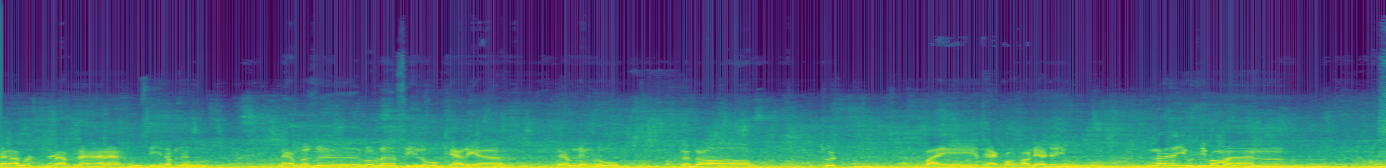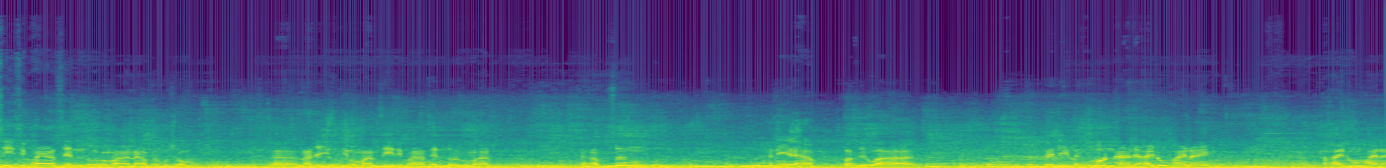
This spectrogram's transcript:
นะครับแบบหนานะ4ทับหนึ่งนะครับก็คือโรลเลอร์สี่ลูกแคเรียนะครับหนึ่งลูก แล้วก็ชุดใบแท็กของเขาเนี่ยจะอยู่น่าจะอยู่ที่ประมาณ 45 เซนโดยประมาณนะครับท่านผู้ชมน่าจะอยู่ที่ประมาณ 45 เซนโดยประมาณนะครับ ซึ่ง อันนี้นะครับก็ถือว่าเป็นอีกหนึ่งรุ่นอะเดี๋ยวให้ดูภายในให้ดูภายใน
